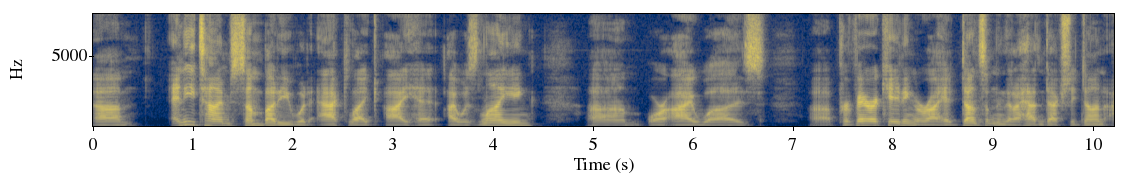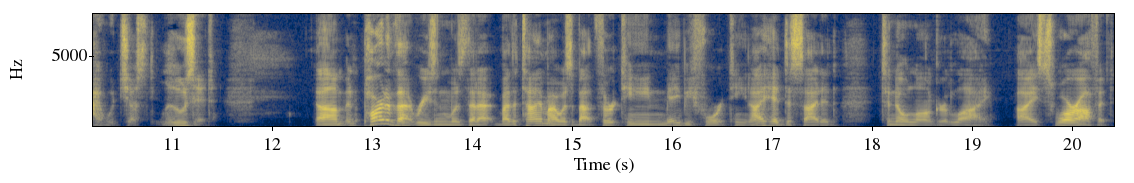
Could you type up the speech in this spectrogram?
Um, anytime somebody would act like I had, I was lying, um, or I was uh, prevaricating or I had done something that I hadn't actually done, I would just lose it. Um, and part of that reason was that I, by the time I was about 13, maybe 14, I had decided to no longer lie. I swore off it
